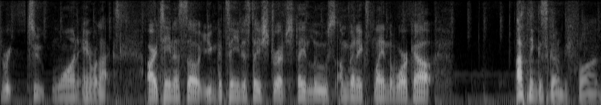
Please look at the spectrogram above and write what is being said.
three, two, one, and relax. All right, Tina, so you can continue to stay stretched, stay loose. I'm going to explain the workout. I think it's going to be fun.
